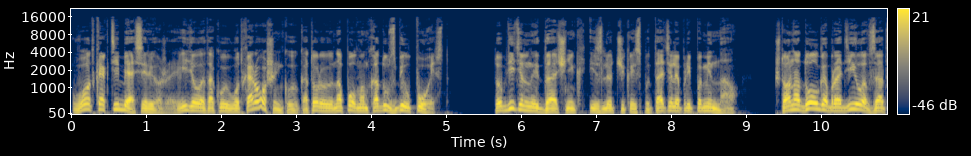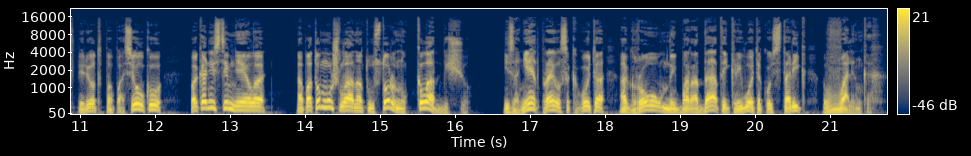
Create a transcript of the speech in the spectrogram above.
вот как тебя, Сережа, видела такую вот хорошенькую, которую на полном ходу сбил поезд. То бдительный дачник из летчика-испытателя припоминал, что она долго бродила взад-вперед по поселку, пока не стемнело, а потом ушла на ту сторону к кладбищу. И за ней отправился какой-то огромный, бородатый, кривой такой старик в валенках.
